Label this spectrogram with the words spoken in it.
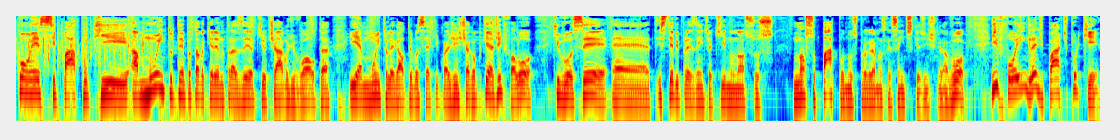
com esse papo que há muito tempo eu estava querendo trazer aqui o Thiago de volta e é muito legal ter você aqui com a gente, Thiago, porque a gente falou que você é, esteve presente aqui nos nossos nosso papo nos programas recentes que a gente gravou e foi em grande parte porque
